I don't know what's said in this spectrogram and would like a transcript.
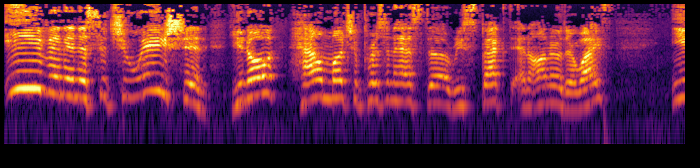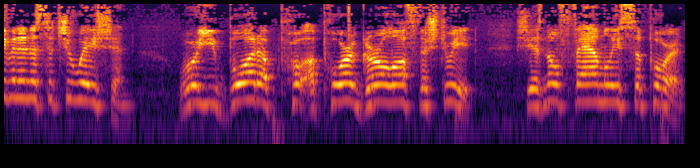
even in a situation, you know how much a person has to respect and honor their wife? Even in a situation where you bought a, a poor girl off the street. She has no family support.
